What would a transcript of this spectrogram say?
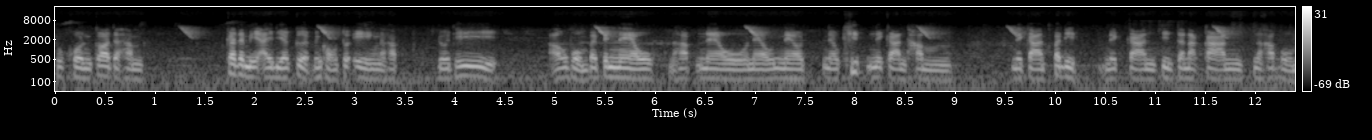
ทุกคนก็จะทำก็จะมีไอเดียเกิดเป็นของตัวเองนะครับ โดยที่เอาผมไปเป็นแนวนะครับ แนวแนวแนวแนวคิดในการทำในการประดิษฐ์ในการจินตนาการนะครับผม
